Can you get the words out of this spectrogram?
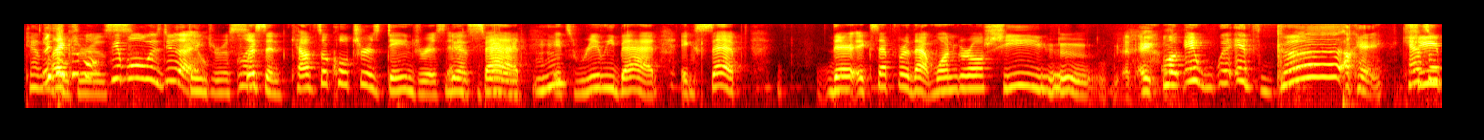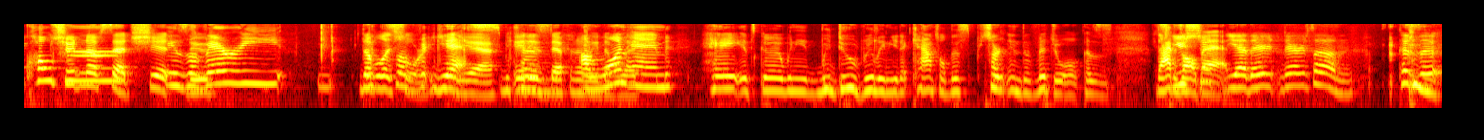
Cancel Like, culture people, is people always do that. dangerous. Like, Listen, cancel culture is dangerous and Yes, it's bad. very. Mhm. It's really bad. Except there, except for that one girl, she. ooh, Look, it it's good. Okay, cancel She culture shouldn't have said shit, Is a very Double-edged it's a sword. Yes, Yeah, it because is definitely on one double-edged. end, hey, it's good. We need, we do really need to cancel this certain individual because that is You all should- bad. Yeah, there, there's um, because the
